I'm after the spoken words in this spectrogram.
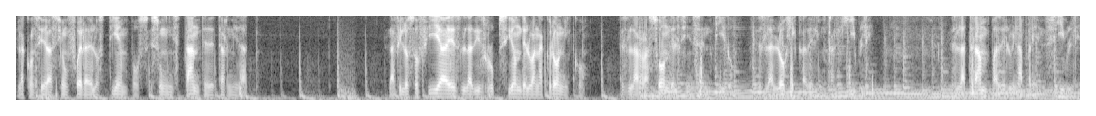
La consideración fuera de los tiempos es un instante de eternidad. La filosofía es la disrupción de lo anacrónico, es la razón del sinsentido, es la lógica del intangible, es la trampa de lo inaprehensible.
